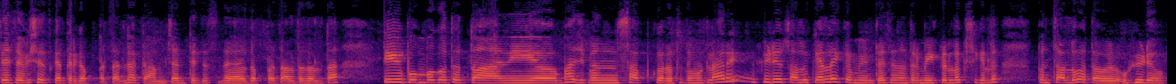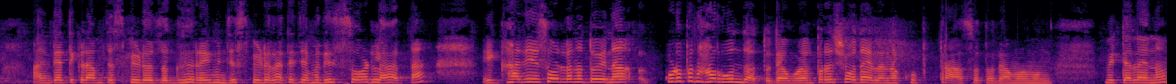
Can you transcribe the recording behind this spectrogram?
त्याच्याविषयीच काहीतरी गप्पा चालल्या होत्या आमच्या आणि त्याच्याच गप्पा चालता चालता टी व्ही पण बघत होतो आणि भाजी पण साफ करत होते. म्हटलं अरे व्हिडिओ चालू केलाय का मी? त्याच्यानंतर मी इकडे लक्ष केलं पण चालू होता व्हिडिओ. आणि त्या तिकडे आमच्या स्पीडोचं घर आहे म्हणजे स्पीडोला त्याच्यामध्ये सोडला होता. एक खाली सोडला ना तो आहे ना कुठं पण हरवून जातो त्यामुळे परत शोधायला ना खूप त्रास होतो त्यामुळे मग. मी त्याला आहे ना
